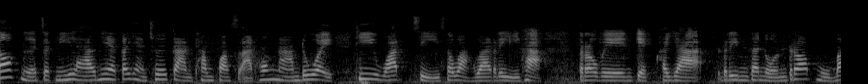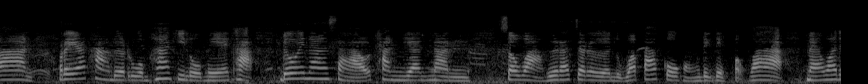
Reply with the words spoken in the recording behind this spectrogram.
นอกเหนือจากนี้แล้วเนี่ยก็ยังช่วยการทำความสะอาดห้องน้ำด้วย ที่วัดศรีสว่างวารีค่ะ ตระเวนเก็บขยะริมถนนรอบหมู่บ้าน ระยะทางโดยรวม 5 กิโลเมตรค่ะ โดยนางสาวธัญญนันท์สว่างวิรัเจริญ หรือว่าป้าโกของเด็กๆ บอกว่า แม้ว่าเ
